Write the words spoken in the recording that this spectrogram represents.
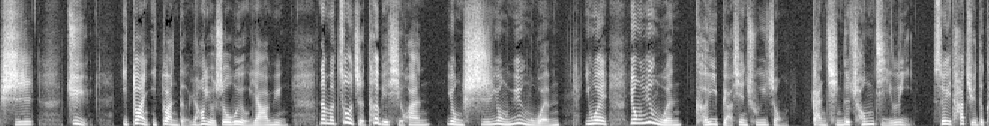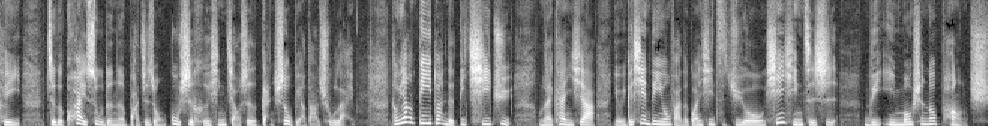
诗句一段一段的，然后有时候会有押韵。那么作者特别喜欢用诗用韵文，因为用韵文可以表现出一种感情的冲击力，所以他觉得可以这个快速的呢把这种故事核心角色的感受表达出来。同样，第一段的第七句，我们来看一下，有一个限定用法的关系子句哦，先行词是 the emotional punch。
